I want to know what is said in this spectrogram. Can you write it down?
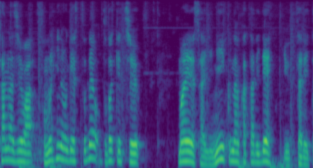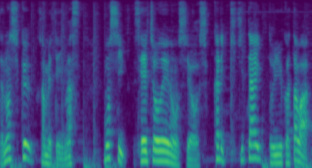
サンラジはその日のゲストでお届け中。毎朝ユニークな語りでゆったり楽しく深めています。もし成長への教えをしっかり聞きたいという方は、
